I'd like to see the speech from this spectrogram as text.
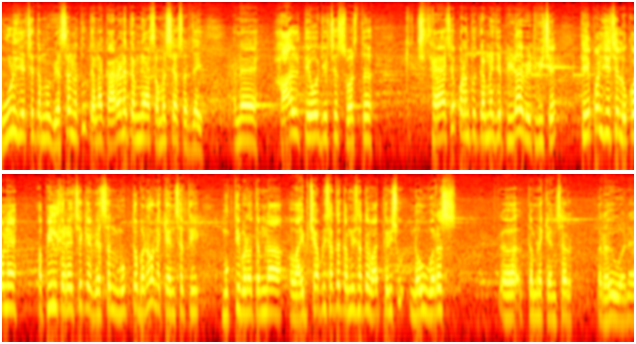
મૂળ જે છે તેમનું વ્યસન હતું, તેના કારણે તેમને આ સમસ્યા સર્જાઈ. અને હાલ તેઓ જે છે સ્વસ્થ થયા છે, પરંતુ તેમણે જે પીડા વેઠવી છે, તે પણ જે છે લોકોને અપીલ કરે છે કે વ્યસન મુક્ત બનો અને કેન્સરથી મુક્તિ બનો. તેમના વાઇફ છે આપણી સાથે, તેમની સાથે વાત કરીશું. નવ વર્ષ તેમણે કેન્સર રહ્યું અને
